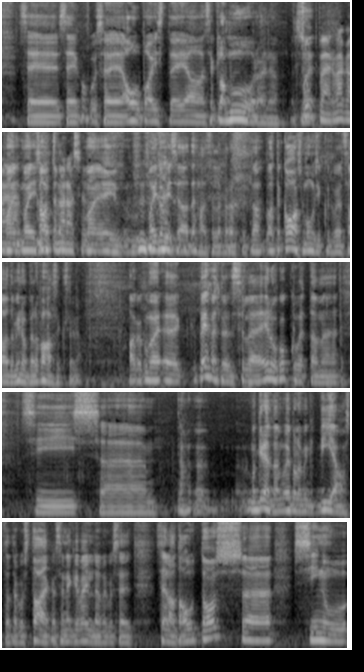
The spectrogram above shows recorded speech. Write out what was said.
see, see kogu see aupaiste ja see glamuur, on ju. super, väga hea, kaotame ära selle. ma ei, ma ei tohi seda teha, sellepärast et noh, vaata kaasmuusikud võivad saada minu peale pahaseks, on ju. aga kui me äh, pehmelt öeldes selle elu kokku võtame, siis äh, noh, ma kirjeldan võib-olla mingit viie aasta tagust aega, see nägi välja nagu see, et sa elad autos, sinu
